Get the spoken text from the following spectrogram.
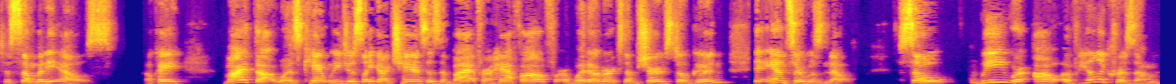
to somebody else. Okay. My thought was, can't we just take our chances and buy it for a half off or whatever? Because I'm sure it's still good. The answer was no. So we were out of helichrysum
